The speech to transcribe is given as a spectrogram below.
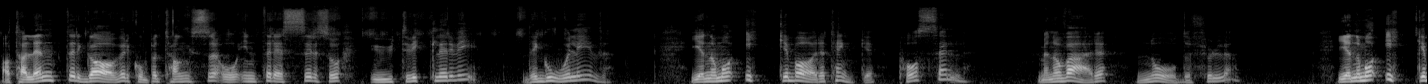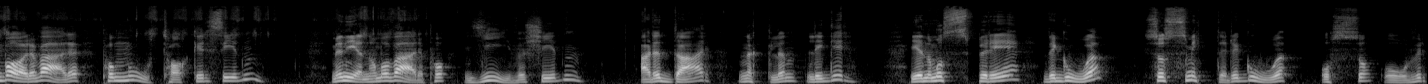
av talenter, gaver, kompetanse og interesser, så utvikler vi det gode liv? Gjennom å ikke bare tenke på oss selv, men å være nådefulle. Gjennom å ikke bare være på mottakersiden, men gjennom å være på giversiden. Er det der nøkkelen ligger? Gjennom å spre det gode så smitter det gode også over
